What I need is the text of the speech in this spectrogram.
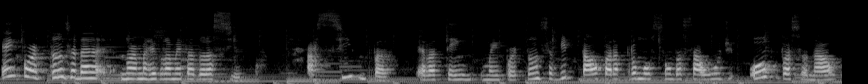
É a importância da norma regulamentadora 5. A CIPA ela tem uma importância vital para a promoção da saúde ocupacional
